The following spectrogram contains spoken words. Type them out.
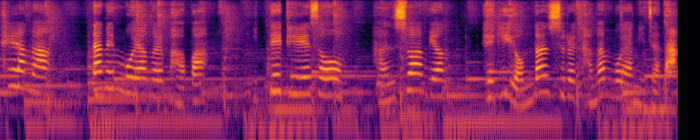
태양아, 따낸 모양을 봐봐. 이때 뒤에서 단수하면 백이 연단수를 당한 모양이잖아.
